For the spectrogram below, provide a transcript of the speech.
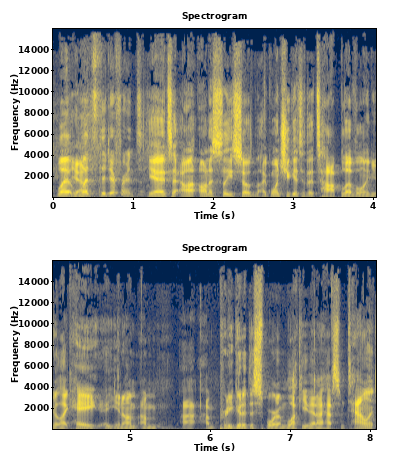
what, Yeah. what's the difference? Yeah, it's uh, honestly so. Like once you get to the top level and you're like, hey, you know, I'm I'm I- I'm pretty good at this sport. I'm lucky that I have some talent.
